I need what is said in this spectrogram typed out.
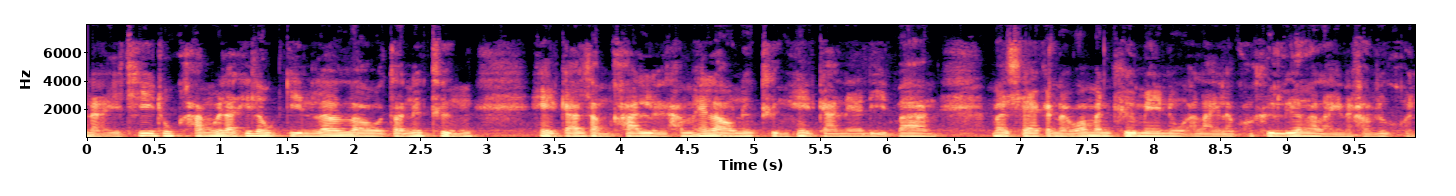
ไหนที่ทุกครั้งเวลาที่เรากินแล้วเราจะนึกถึงเหตุการณ์สำคัญ หรือทำให้เรานึกถึงเหตุการณ์ในอดีตบ้าง มาแชร์กันหน่อยว่ามันคือเมนูอะไรแล้วก็คือเรื่องอะไรนะครับทุกคน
